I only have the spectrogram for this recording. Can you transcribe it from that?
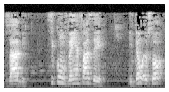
sabe, se convém a fazer. Então eu só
